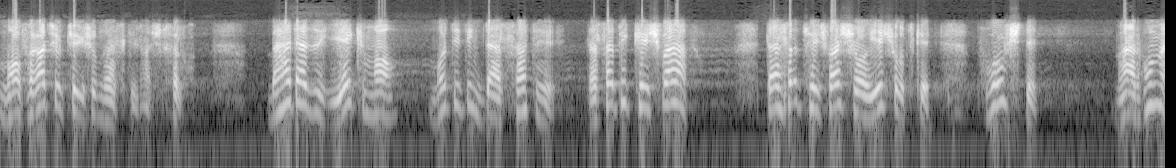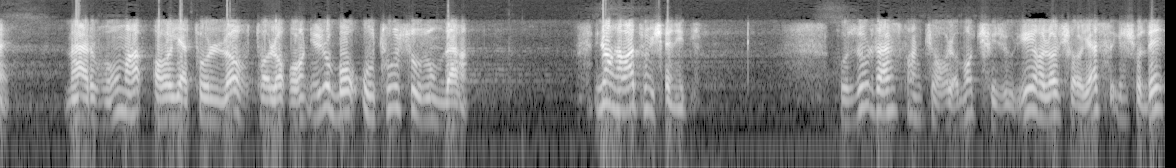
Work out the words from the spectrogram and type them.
موافقت شد که ایشون دستگیر نشه. خیلی. بعد از یک ماه ما دیدیم در سطح در سطح کشور در سطح کشور شایع شد که پشت مرحوم مرحوم آیت الله طالقانی رو با اتو سوزوندن. اینا همتون شنیدید حضور درس کنم که حالا ما چجوری حالا شایسته که شده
